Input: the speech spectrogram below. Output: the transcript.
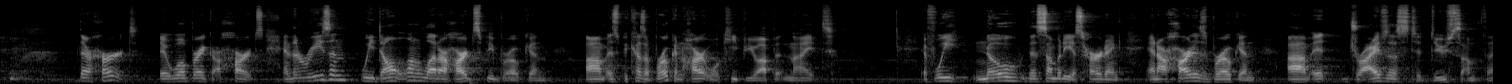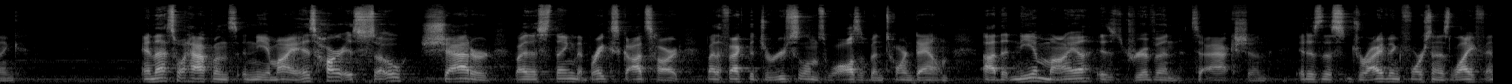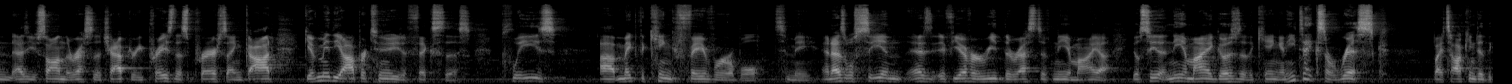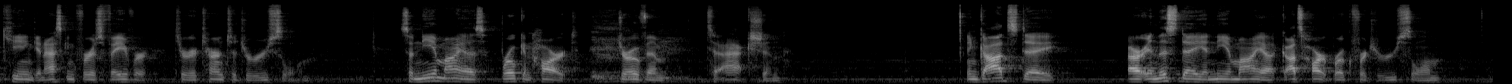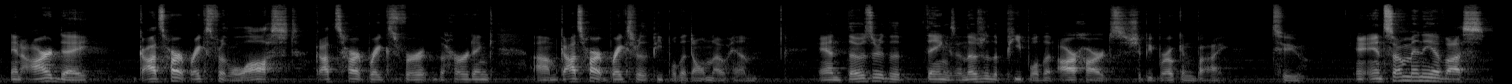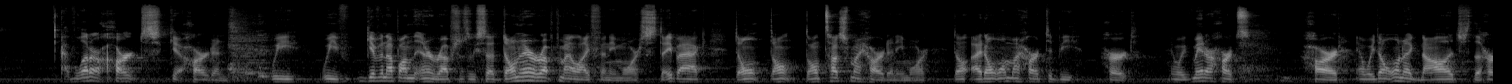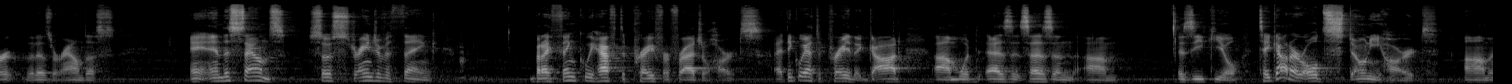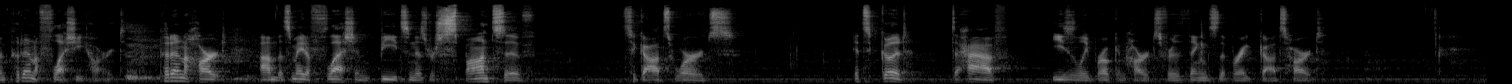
they're hurt. It will break our hearts. And the reason we don't want to let our hearts be broken um, is because a broken heart will keep you up at night. If we know that somebody is hurting and our heart is broken, um, it drives us to do something. And that's what happens in Nehemiah. His heart is so shattered by this thing that breaks God's heart, by the fact that Jerusalem's walls have been torn down, uh, that Nehemiah is driven to action. It is this driving force in his life. And as you saw in the rest of the chapter, he prays this prayer saying, God, give me the opportunity to fix this. Please uh, make the king favorable to me. And as we'll see, in, as, if you ever read the rest of Nehemiah, you'll see that Nehemiah goes to the king and he takes a risk by talking to the king and asking for his favor to return to Jerusalem. So Nehemiah's broken heart drove him to action in God's day, or in this day in Nehemiah, God's heart broke for Jerusalem. In our day, God's heart breaks for the lost. God's heart breaks for the hurting. Um, God's heart breaks for the people that don't know Him. And those are the things and those are the people that our hearts should be broken by, too. And, and so many of us have let our hearts get hardened. We we've given up on the interruptions. We said, "Don't interrupt my life anymore. Stay back. Don't don't don't touch my heart anymore. Don't I don't want my heart to be hurt." And we've made our hearts hard, and we don't want to acknowledge the hurt that is around us. And, and this sounds so strange of a thing, but I think we have to pray for fragile hearts. I think we have to pray that God um, would, as it says in um, Ezekiel, take out our old stony heart um, and put in a fleshy heart. Put in a heart um, that's made of flesh and beats and is responsive to God's words. It's good to have easily broken hearts for the things that break God's heart.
